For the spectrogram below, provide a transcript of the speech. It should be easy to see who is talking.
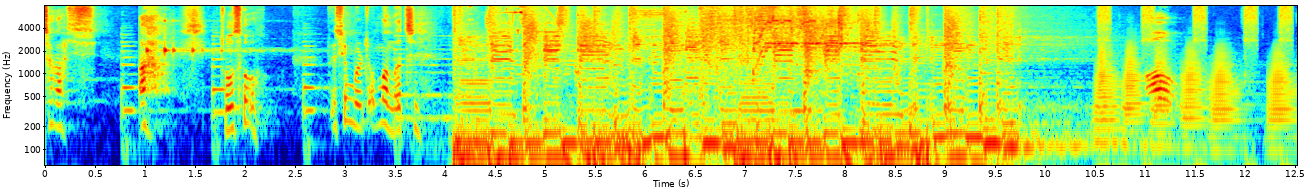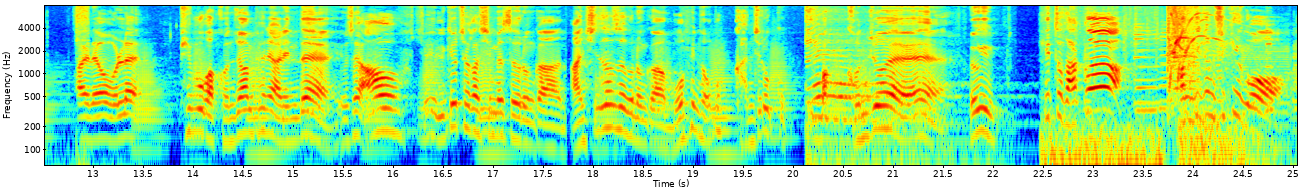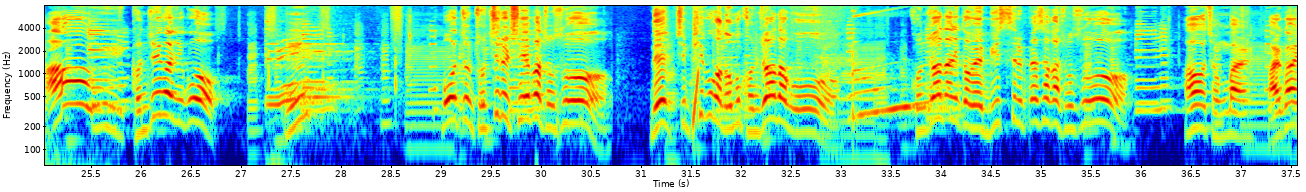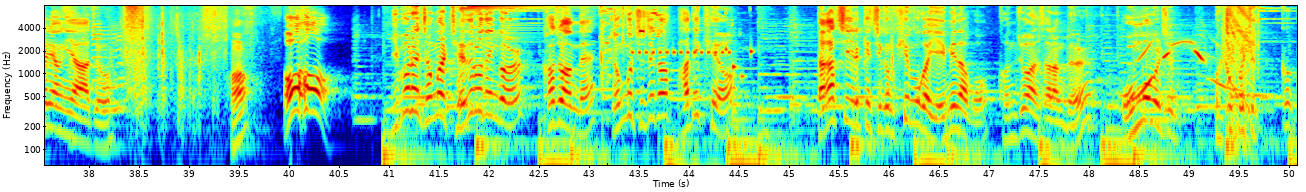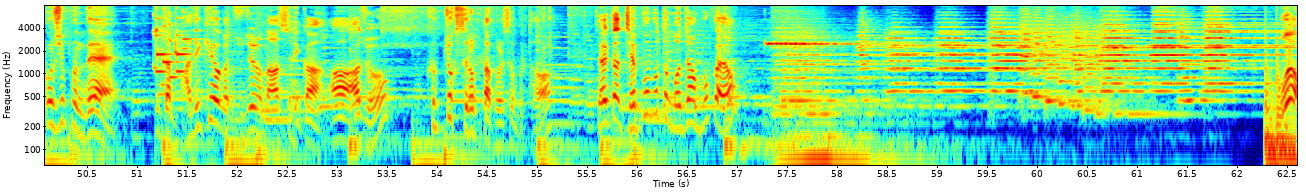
Speaker 1: 차가 씨. 아 씨. 조수 뜨신 물 좀만 넣지 아우 아니 내가 원래 피부가 건조한 편이 아닌데 요새 아우 저 일교차가 심해서 그런가 안 씻어서 그런가 몸이 너무 간지럽고 막 건조해 여기 히터 다 꺼! 환기 좀 시키고 아우 이 건조해가지고 응? 뭐 좀 조치를 취해봐 조수. 내 지금 피부가 너무 건조하다고. 건조하다니까 왜 미스트를 뺏어가 조수? 아우 정말. 말괄량이야 아주. 어? 어허! 이번엔 정말 제대로 된 걸 가져왔네. 연구 주제가 바디케어. 나같이 이렇게 지금 피부가 예민하고 건조한 사람들 온몸을 지금 버킷버킷 끄고 싶은데 일단 바디케어가 주제로 나왔으니까 아, 아주 흡족스럽다 벌써부터. 자 일단 제품부터 먼저 한번 볼까요?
